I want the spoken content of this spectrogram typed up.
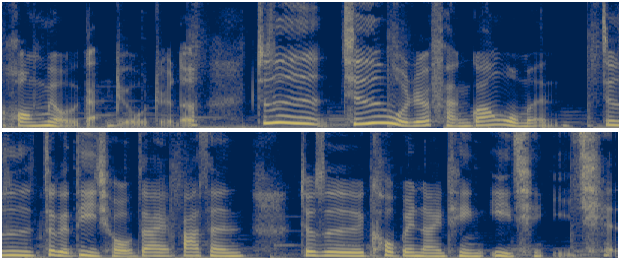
荒谬的感觉，我觉得就是，其实我觉得反观我们，就是这个地球在发生就是 COVID-19 疫情以前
